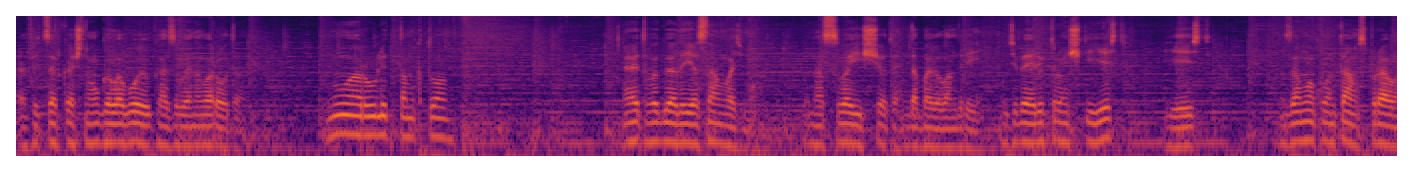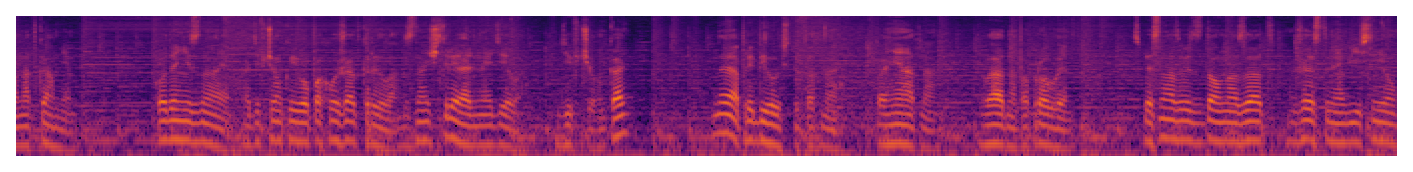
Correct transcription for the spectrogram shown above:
Офицер качнул головой, указывая на ворота. «Ну а рулит там кто?» «А этого гада я сам возьму. У нас свои счеты», — добавил Андрей. «У тебя электронщики есть?» «Есть». «Замок вон там, справа, над камнем». «Кода не знаю, а девчонка его, похоже, открыла. Значит, реальное дело». «Девчонка?» «Да, прибилась тут одна». «Понятно. Ладно, попробуем». Спецназовец сдал назад, жестами объяснил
